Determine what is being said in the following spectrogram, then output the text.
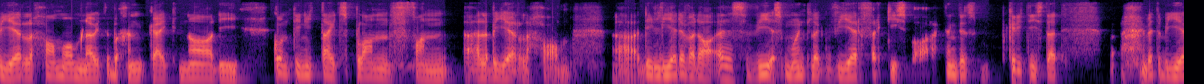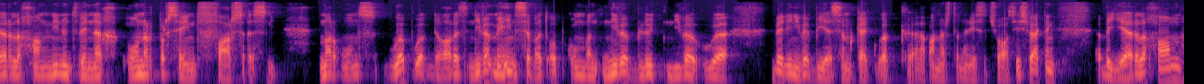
beheerliggame om nou te begin kyk na die kontinuïteitsplan van hulle beheerliggaam. Uh die lede wat daar is, wie is moontlik weer verkiesbaar. Ek dink dit is krities dat weet 'n beheerliggaam nie noodwendig 100% vars is nie, maar ons hoop ook daar is nuwe mense wat opkom want nuwe bloed, nuwe oë by die nuwe besem kyk ook uh, anders dan in die situasie. So ek dink 'n beheerliggaam,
